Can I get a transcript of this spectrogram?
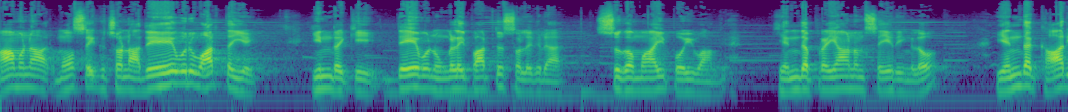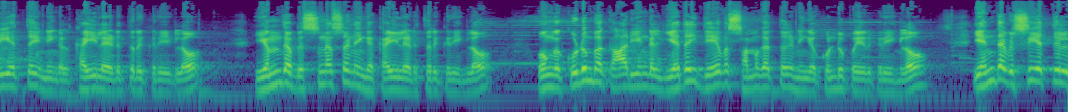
மாமனார் மோசைக்கு சொன்ன அதே ஒரு வார்த்தையை இன்றைக்கு தேவன் உங்களை பார்த்து சொல்லுகிறார். சுகமாய் போய் வாங்க. எந்த பிரயாணம் செய்கிறீங்களோ எந்த காரியத்தை நீங்கள் கையில் எடுத்திருக்கிறீர்களோ எந்த பிஸ்னஸை நீங்கள் கையில் எடுத்திருக்கிறீங்களோ உங்கள் குடும்ப காரியங்கள் எதை தேவ சமூகத்தை நீங்கள் கொண்டு போயிருக்கிறீங்களோ எந்த விஷயத்தில்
